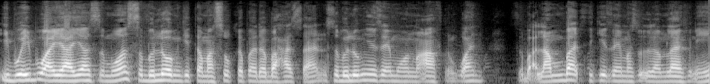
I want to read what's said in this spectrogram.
Ibu-ibu, ayah-ayah semua, sebelum kita masuk kepada bahasan, sebelumnya saya mohon maaf tuan-puan. Sebab lambat sikit saya masuk dalam live ni.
